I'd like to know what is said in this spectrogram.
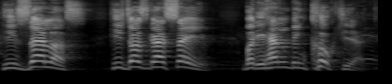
He's zealous. He just got saved, but he hadn't been cooked yet.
